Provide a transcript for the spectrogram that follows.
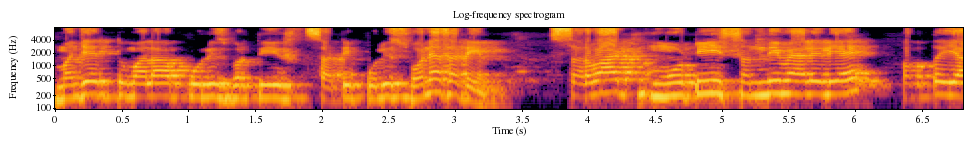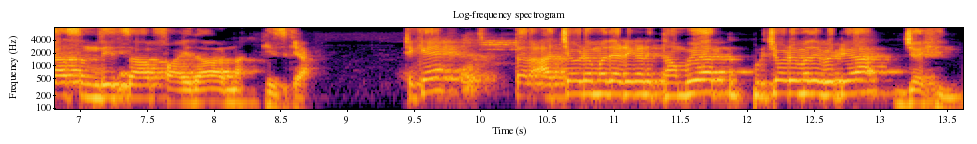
म्हणजे तुम्हाला पोलीस भरतीसाठी पोलीस होण्यासाठी सर्वात मोठी संधी मिळालेली आहे. फक्त या संधीचा फायदा नक्कीच घ्या. ठीक आहे? तर आजच्या व्हिडिओमध्ये या ठिकाणी थांबूयात. पुढच्या व्हिडिओमध्ये भेटूया. जय हिंद.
